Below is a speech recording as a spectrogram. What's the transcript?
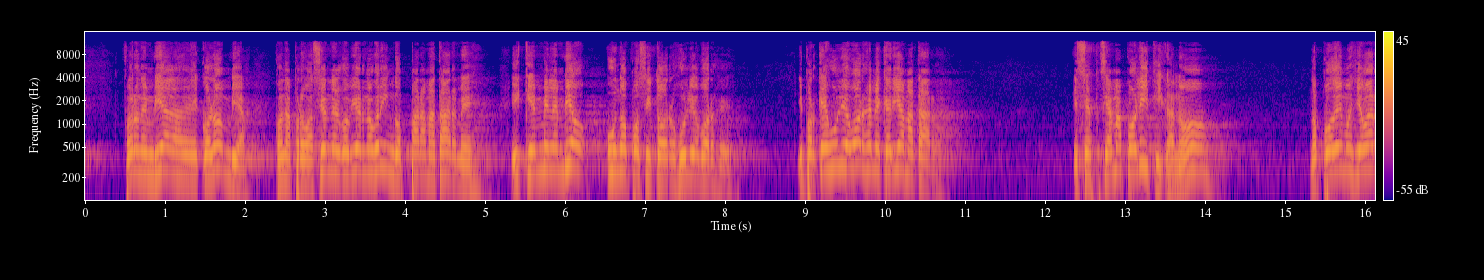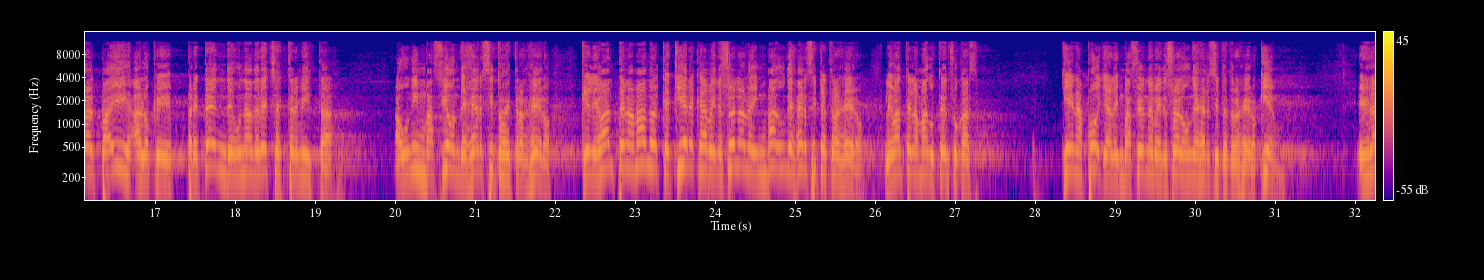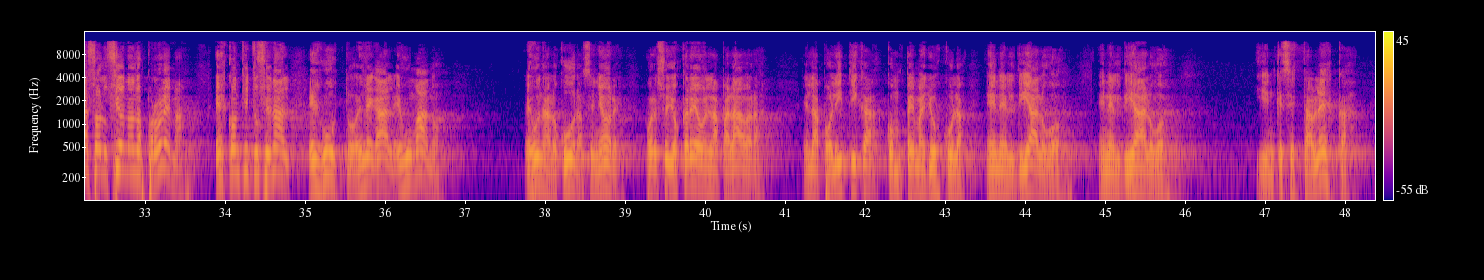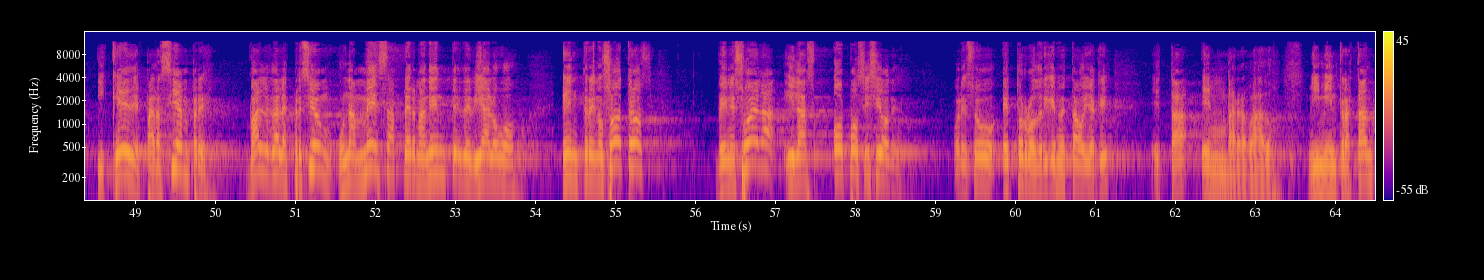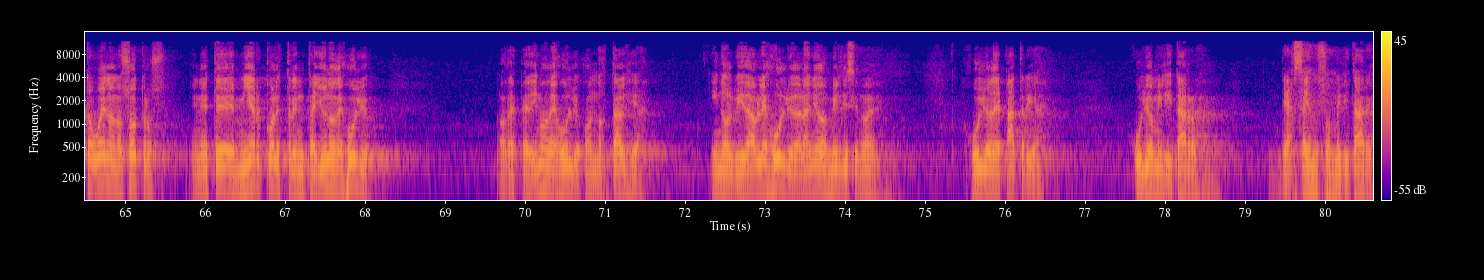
fueron enviadas desde Colombia con aprobación del gobierno gringo para matarme. ¿Y quién me la envió? Un opositor, Julio Borges. ¿Y por qué Julio Borges me quería matar? Ese se llama política, ¿no? No podemos llevar al país a lo que pretende una derecha extremista, a una invasión de ejércitos extranjeros. Que levante la mano el que quiere que a Venezuela le invada un ejército extranjero. Levante la mano usted en su casa. ¿Quién apoya la invasión de Venezuela a un ejército extranjero? ¿Quién? Es la solución a los problemas. Es constitucional, es justo, es legal, es humano. Es una locura, señores. Por eso yo creo en la palabra, en la política con P mayúscula, en el diálogo, en el diálogo y en que se establezca y quede para siempre, valga la expresión, una mesa permanente de diálogo entre nosotros, Venezuela y las oposiciones. Por eso Héctor Rodríguez no está hoy aquí, está en Barbados. Y mientras tanto, bueno, nosotros en este miércoles 31 de julio nos despedimos de julio con nostalgia. Inolvidable julio del año 2019. Julio de patria, julio militar, de ascensos militares,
